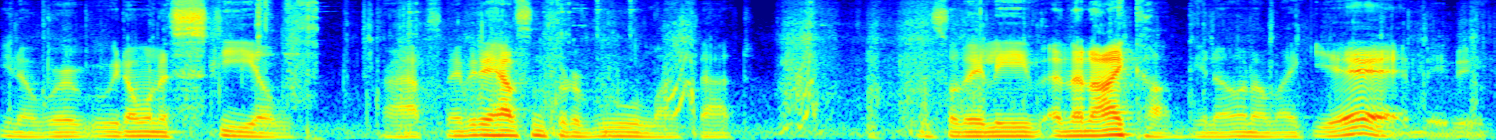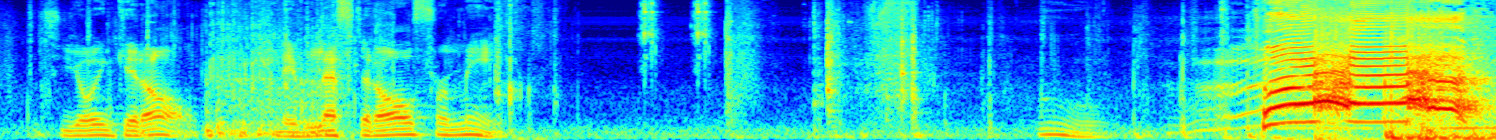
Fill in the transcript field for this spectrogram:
you know, we're, we don't want to steal. Perhaps maybe they have some sort of rule like that, and so they leave, and then I come, you know, and I'm like, yeah, baby, let's yoink it all. And they've left it all for me. Ooh. Ah!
